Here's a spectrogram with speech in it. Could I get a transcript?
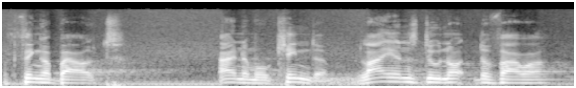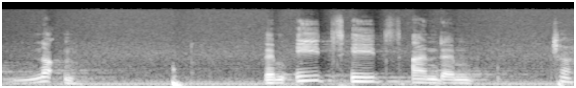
the thing about animal kingdom, lions do not devour nothing. Them eat, eat, and them, cha,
